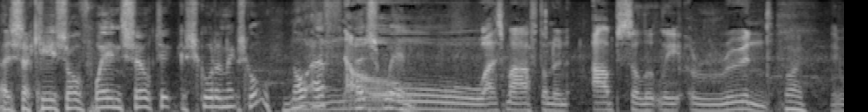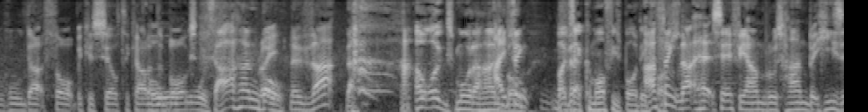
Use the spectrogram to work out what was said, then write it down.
It's a case of when Celtic score the next goal. Not if, it's when. No, that's my afternoon absolutely ruined. Why? You hold that thought because Celtic are in the box. Oh, is that a handball? Right now that that looks more a handball. I think but does that- it come off his body? I first? think that hits Efe Ambrose's hand, but he's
